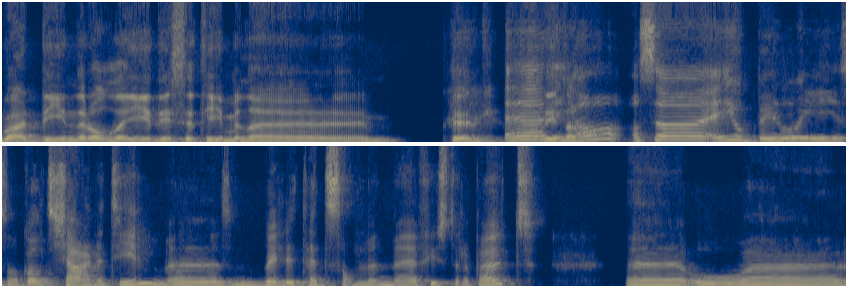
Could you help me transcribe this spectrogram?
hva er din rolle i disse teamene, Bjørg? Eh, Anita? ja, altså jeg jobber jo i såkalt kjerneteam, eh, veldig tett sammen med fysioterapeut. Eh, og eh,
